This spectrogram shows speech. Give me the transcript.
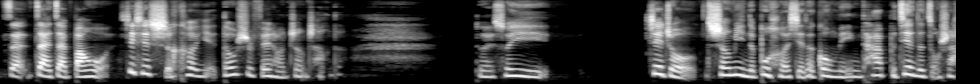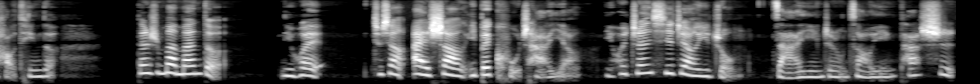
在在在帮我。这些时刻也都是非常正常的。对，所以这种生命的不和谐的共鸣，它不见得总是好听的，但是慢慢的你会。就像爱上一杯苦茶一样，你会珍惜这样一种杂音，这种噪音，它是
